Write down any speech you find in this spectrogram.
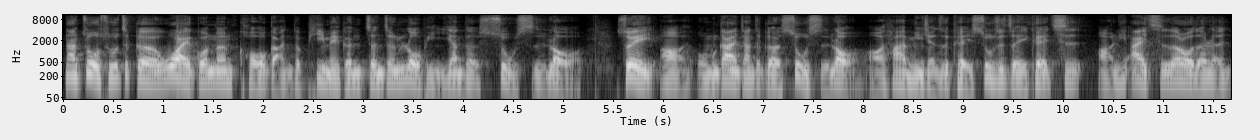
那做出这个外观跟口感都媲美跟真正肉品一样的素食肉哦。所以啊，我们刚才讲这个素食肉啊，它很明显是可以素食者也可以吃啊，你爱吃肉的人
